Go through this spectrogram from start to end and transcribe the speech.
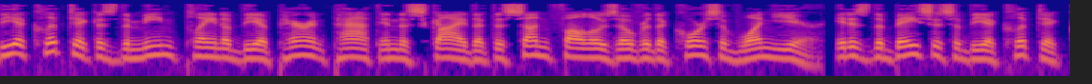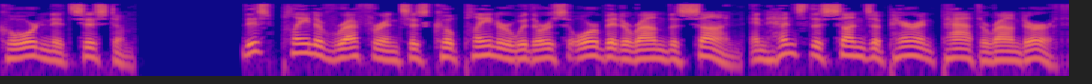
The ecliptic is the mean plane of the apparent path in the sky that the Sun follows over the course of one year, it is the basis of the ecliptic coordinate system. This plane of reference is coplanar with Earth's orbit around the Sun and hence the Sun's apparent path around Earth.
